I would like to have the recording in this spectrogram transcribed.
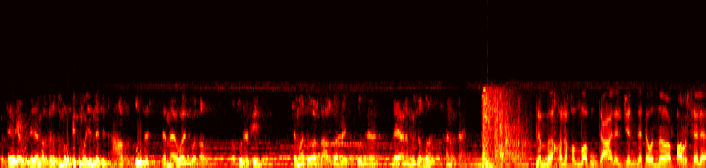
وسارعوا إلى مغفرة من ربكم وجنة عرضها السماوات والأرض. وطولها فين؟ السماوات والأرض عرضها طولها لا يعلمه إلا الله سبحانه وتعالى. لما خلق الله تعالى الجنة والنار أرسل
